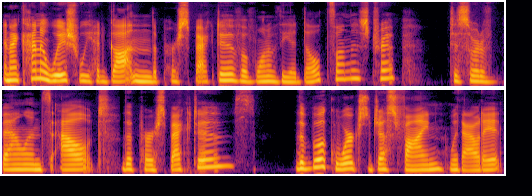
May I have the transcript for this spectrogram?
And I kind of wish we had gotten the perspective of one of the adults on this trip to sort of balance out the perspectives. The book works just fine without it.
